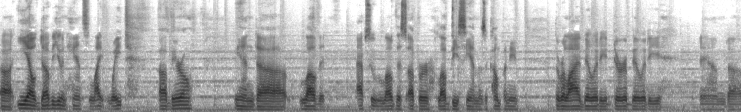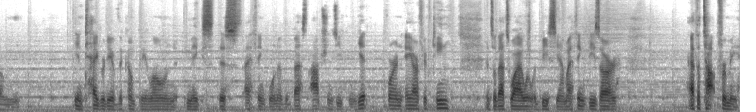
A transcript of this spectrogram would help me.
uh, ELW enhanced lightweight uh, barrel and uh, love it absolutely love this upper, love BCM as a company. The reliability, durability, and um, the integrity of the company alone makes this, I think, one of the best options you can get for an AR-15. And so that's why I went with BCM. I think these are at the top for me.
